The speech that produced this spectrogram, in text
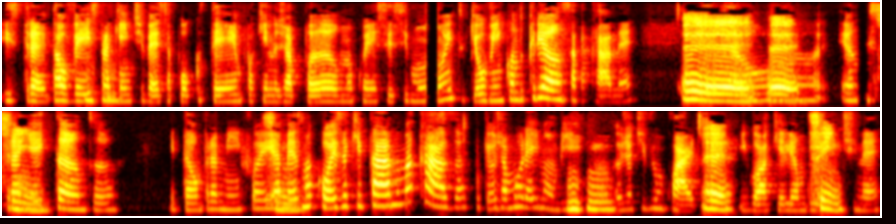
estranho. Talvez uhum. para quem tivesse há pouco tempo aqui no Japão, não conhecesse muito, que eu vim quando criança pra cá, né? É, então, é. eu não estranhei Sim. tanto. Então, para mim, foi Sim. a mesma coisa que tá numa casa, porque eu já morei num ambiente, uhum. eu já tive um quarto é. igual aquele ambiente, Sim. né?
